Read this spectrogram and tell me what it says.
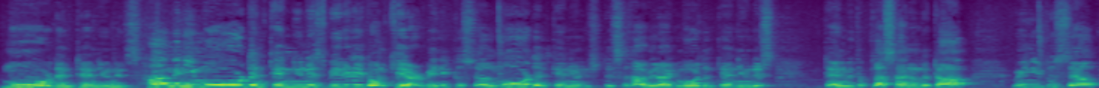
more than 10 units. How many more than 10 units? We really don't care. We need to sell more than 10 units. This is how we write more than 10 units. 10 with a plus sign on the top. We need to sell,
